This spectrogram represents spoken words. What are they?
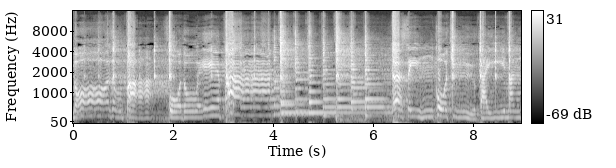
听到如把佛都为把，得心过就该门，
